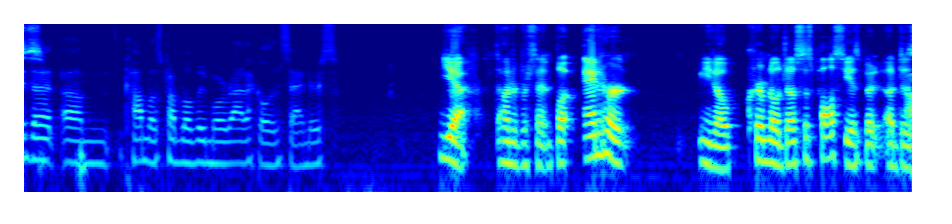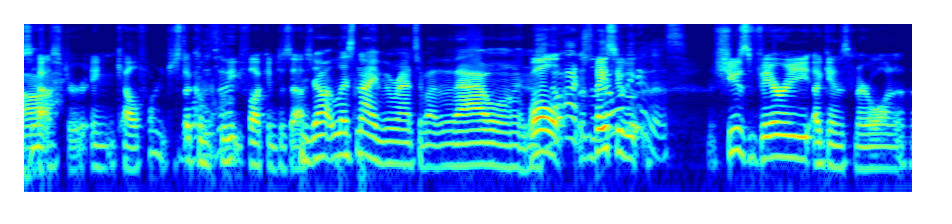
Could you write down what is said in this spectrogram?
say that um, Kamala's probably more radical than Sanders. Yeah, hundred percent. But and her, you know, criminal justice policy has been a ah. disaster in California. Just a complete fucking disaster. Don't, let's not even rant about that one. Well, no, actually, basically, to hear this. she was very against marijuana,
